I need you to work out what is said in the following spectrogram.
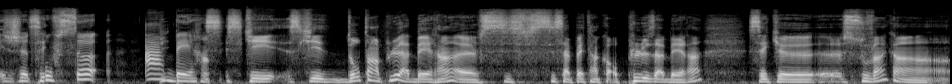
Je trouve ça aberrant. Ce qui est, ce qui est d'autant plus aberrant, euh, si, si ça peut être encore plus aberrant, c'est que euh, souvent quand,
